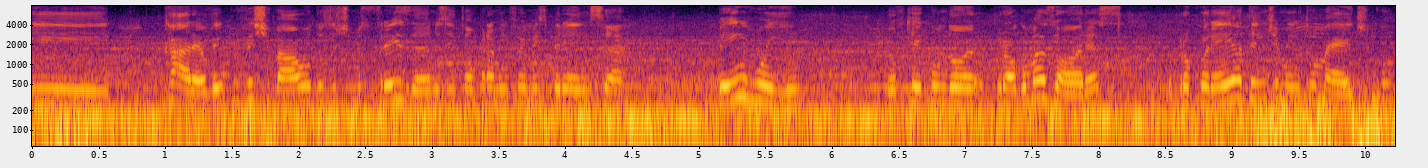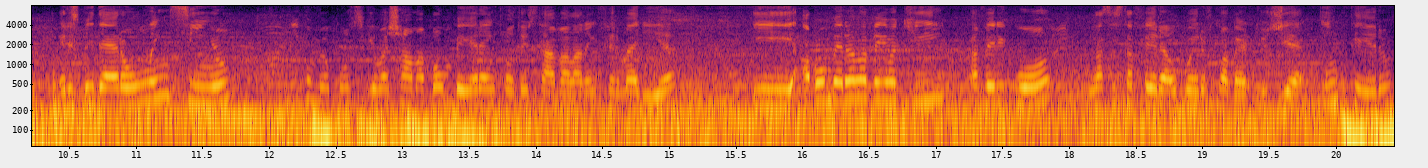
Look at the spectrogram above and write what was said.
E, cara, eu venho pro festival dos últimos três anos, então pra mim foi uma experiência bem ruim. Eu fiquei com dor por algumas horas. Eu procurei atendimento médico. Eles me deram um lencinho. Um amigo meu conseguiu achar uma bombeira enquanto eu estava lá na enfermaria. E a bombeira ela veio aqui, averiguou. Na sexta-feira o bueiro ficou aberto o dia inteiro.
